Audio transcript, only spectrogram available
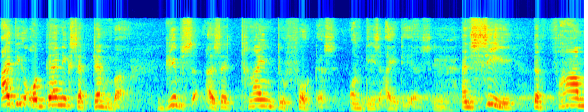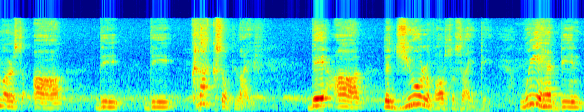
I think Organic September gives us a time to focus on these ideas mm. and see the farmers are the, the crux of life. They are the jewel of our society. We have been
